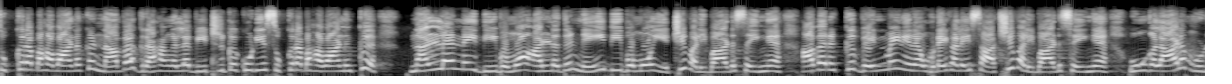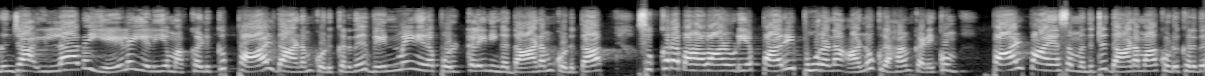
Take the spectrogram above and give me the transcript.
சுக்கர பகவானுக்கு நவ கிரகங்களில் வீற்றிருக்கக்கூடிய சுக்கர பகவானுக்கு நல்லெண்ணெய் தீபமோ அல்லது நெய் தீபமோ ஏற்றி வழிபாடு செய்யுங்க. அவருக்கு வெண்மை நிற உடைகளை சாற்றி வழிபாடு செய்யுங்க. உங்களால் முடிஞ்சா இல்லாத ஏழை எளிய மக்களுக்கு பால் தானம் கொடுக்கிறது. வெண்மை நிற பொருட்களை நீங்கள் தானம் கொடுத்தா சுக்கர பகவானுடைய பரிபூரண அனுகிரகம் கிடைக்கும். பால் பாயாசம் வந்துட்டு தானமாக கொடுக்கறது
